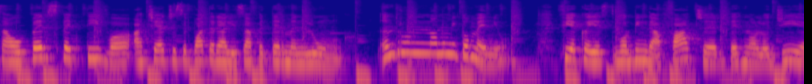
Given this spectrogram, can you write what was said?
sau o perspectivă a ceea ce se poate realiza pe termen lung, într-un anumit domeniu, fie că este, vorbim de afaceri, tehnologie,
